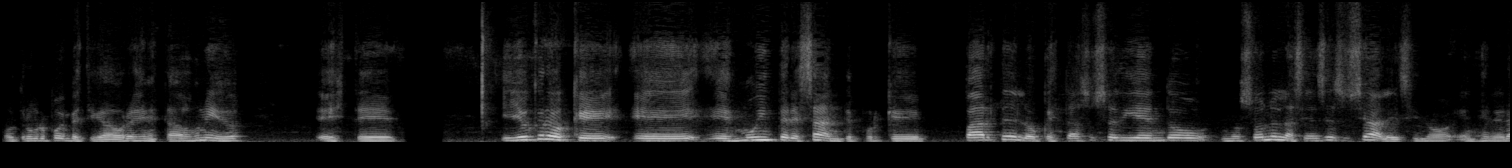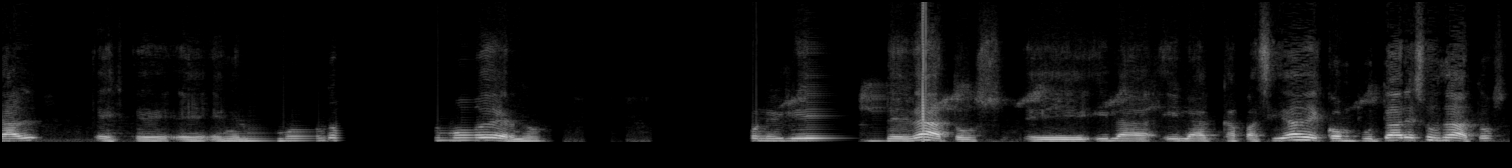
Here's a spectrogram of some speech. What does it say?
otro grupo de investigadores en Estados Unidos. Este, y yo creo que eh, es muy interesante porque parte de lo que está sucediendo, no solo en las ciencias sociales, sino en general este, eh, en el mundo moderno, disponibilidad de datos eh, y, la, y la capacidad de computar esos datos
